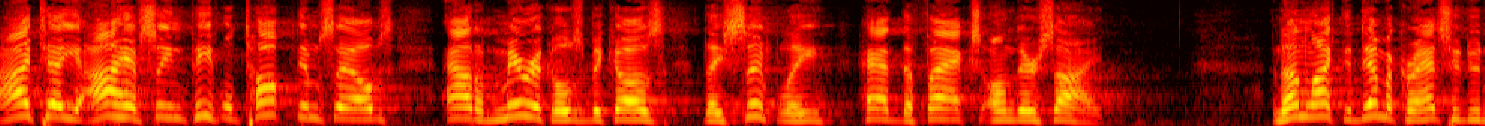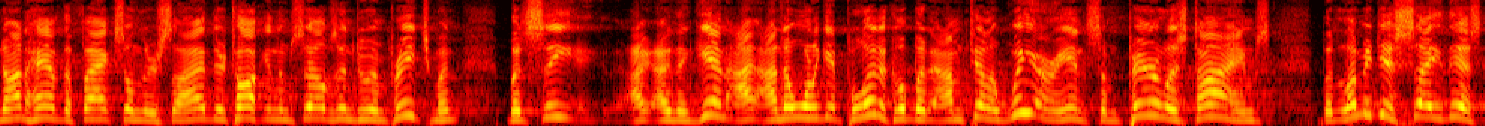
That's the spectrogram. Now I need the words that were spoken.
I tell you, I have seen people talk themselves out of miracles because they simply had the facts on their side. And unlike the Democrats who do not have the facts on their side, they're talking themselves into impeachment. But see, I, and again, I, I don't want to get political, but I'm telling you, we are in some perilous times. But let me just say this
